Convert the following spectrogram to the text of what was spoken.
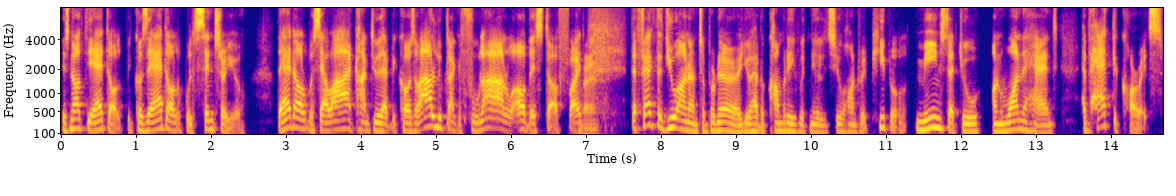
It's not the adult, because the adult will censor you. The adult will say, well, I can't do that because oh, I'll look like a fool, I'll, all this stuff, right? right? The fact that you are an entrepreneur, you have a company with nearly 200 people, means that you, on one hand, have had the courage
